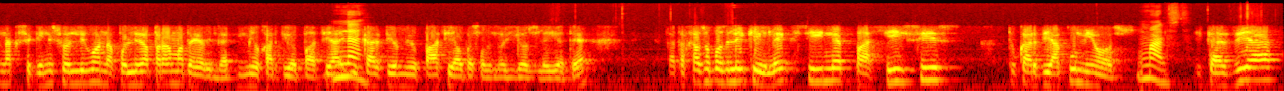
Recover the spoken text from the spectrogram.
να ξεκινήσω λίγο να πω λίγα πράγματα για την μυοκαρδιοπάθεια ναι. ή καρδιομυοπάθεια όπως αλλιώς λέγεται. Καταρχάς, όπως λέει και η λέξη, είναι παθήσεις του καρδιακού μειός. Μάλιστα. Η καρδία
